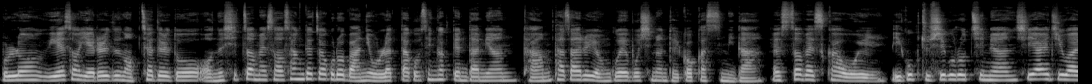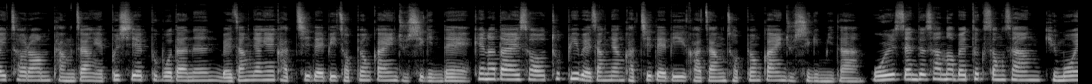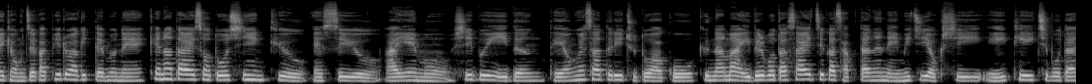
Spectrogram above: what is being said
물론 위에서 예를 든 업체들도 어느 시점에 서 상대적으로 많이 올랐다고 생각된다면 다음 타자를 연구해 보시면 될 것 같습니다. 에서 베스카 오일 미국 주식으로 치면 CRGY처럼 당장 FCF보다는 매장량의 가치 대비 저평가인 주식인데 캐나다에서 투피 매장량 가치 대비 가장 저평가인 주식입니다. 오일샌드 산업의 특성상 규모의 경제가 필요하기 때문에 캐나다에서도 C&Q, SU, IMO, CVE 등 대형 회사들이 주도하고 그나마 이들보다 사이즈가 작다는 MEG 역시 ATH보다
